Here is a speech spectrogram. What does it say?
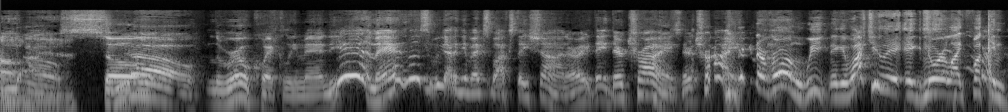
Oh, No. man. So no. real quickly, man. Yeah, man. Listen, we got to give Xbox they shine. All right, they they're trying. They're trying. You're the wrong week, nigga. Watch you ignore like fucking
